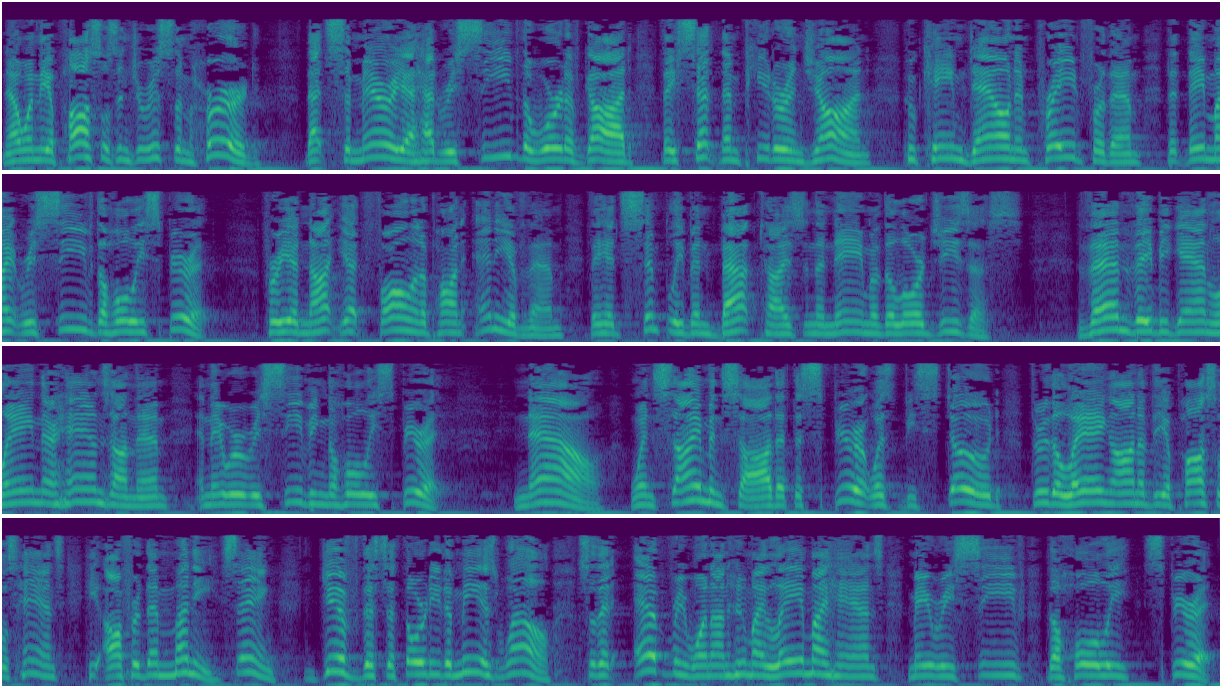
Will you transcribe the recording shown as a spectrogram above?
Now when the apostles in Jerusalem heard that Samaria had received the word of God, they sent them Peter and John, who came down and prayed for them that they might receive the Holy Spirit. For he had not yet fallen upon any of them. They had simply been baptized in the name of the Lord Jesus. Then they began laying their hands on them, and they were receiving the Holy Spirit. Now, when Simon saw that the Spirit was bestowed through the laying on of the apostles' hands, he offered them money, saying, Give this authority to me as well, so that everyone on whom I lay my hands may receive the Holy Spirit.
